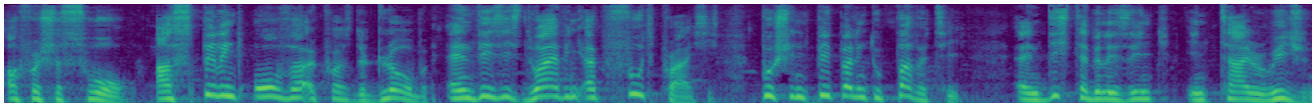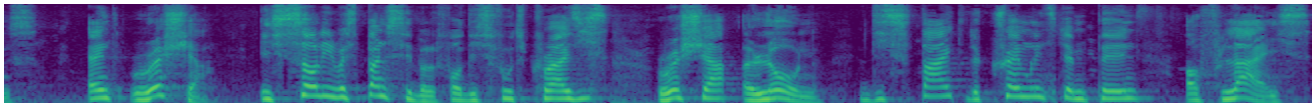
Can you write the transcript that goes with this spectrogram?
of Russia's war are spilling over across the globe, and this is driving up food prices, pushing people into poverty, and destabilizing entire regions. And Russia is solely responsible for this food crisis, Russia alone, despite the Kremlin's campaign of lies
